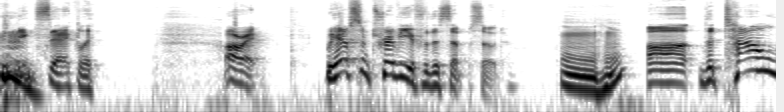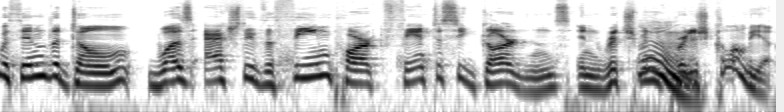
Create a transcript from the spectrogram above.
exactly. All right. We have some trivia for this episode. Mm-hmm. Uh, the town within the dome was actually the theme park Fantasy Gardens in Richmond, British Columbia.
